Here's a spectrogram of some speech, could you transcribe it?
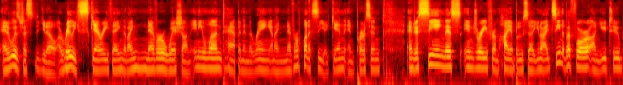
And it was just, you know, a really scary thing that I never wish on anyone to happen in the ring and I never want to see again in person and just seeing this injury from Hayabusa, you know, I'd seen it before on YouTube,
